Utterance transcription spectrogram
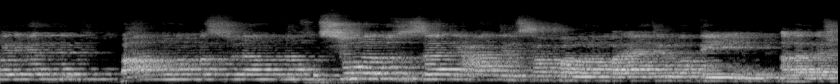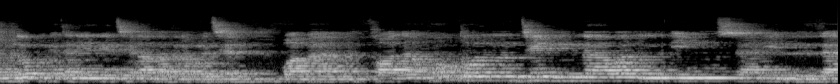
কোরআনুল কারীমের 52 নম্বর সূরা, সূরাতুজ জারিআতের 56 নম্বর আয়াতের মধ্যে আল্লাহ তাআলা সুন্দর করে জানিয়ে দিয়েছেন, আল্লাহ তাআলা বলেছেন ওয়া মা খালাকুতুল জিন্না ওয়াল ইনসা ইল্লা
